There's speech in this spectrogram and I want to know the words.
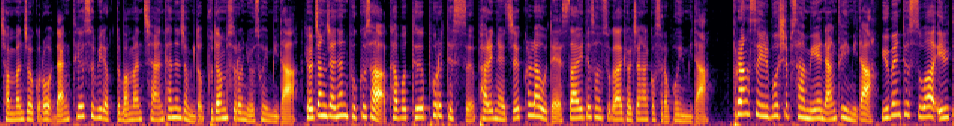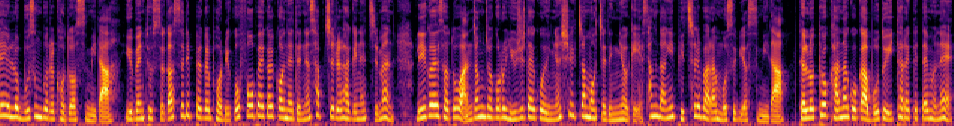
전반적으로 낭트의 수비력도 만만치 않다는 점도 부담스러운 요소입니다. 결장자는 부크사, 카보트, 포르테스, 파리네즈, 클라우데, 사이드 선수가 결정할 것으로 보입니다. 프랑스 1부 13위의 낭트입니다. 유벤투스와 1대1로 무승부를 거두었습니다. 유벤투스가 3백을 버리고 4백을 꺼내드는 삽질을 하긴 했지만 리그에서도 안정적으로 유지되고 있는 실점 억제 능력이 상당히 빛을 발한 모습이었습니다. 델로토, 가나고가 모두 이탈했기 때문에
